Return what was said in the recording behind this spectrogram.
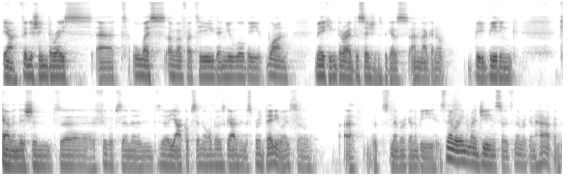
yeah, finishing the race at less of a fatigue, then you will be one making the right decisions because I'm not gonna be beating Cavendish and uh, Philipsen and uh, Jakobsen, all those guys in a sprint anyway. So uh, that's never gonna be. It's never in my genes, so it's never gonna happen.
